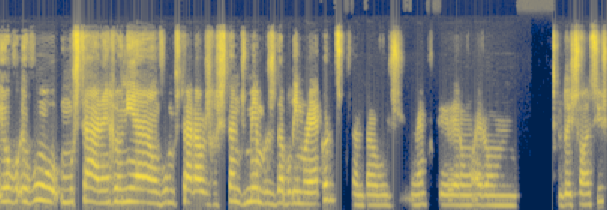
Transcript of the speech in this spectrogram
eu, eu vou mostrar em reunião, vou mostrar aos restantes membros da Blim Records, portanto aos, né, porque eram, eram dois sócios,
